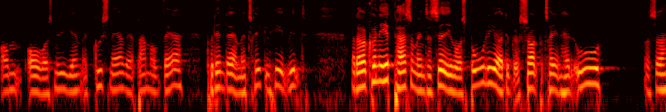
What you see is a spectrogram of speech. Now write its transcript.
om over vores nye hjem, at Guds nærvær bare må være på den der matrikel helt vildt. Og der var kun et par, som var interesseret i vores bolig, og det blev solgt på tre og en halv uge. Og så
